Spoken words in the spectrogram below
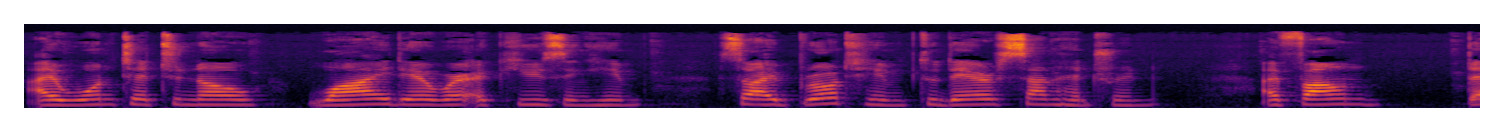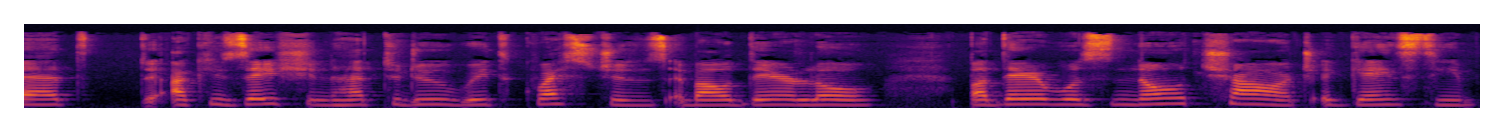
I wanted to know why they were accusing him, so I brought him to their Sanhedrin. I found that the accusation had to do with questions about their law, but there was no charge against him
